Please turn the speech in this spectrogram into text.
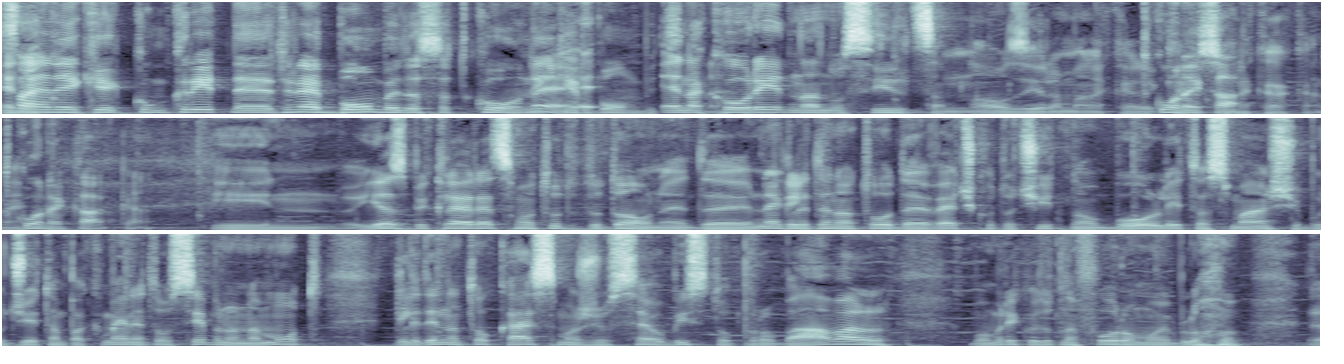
Enako- neke konkretne, če ne bombe, da so tako neke Ne, bombice. ne. Enakovredna nosilcem, no, oziroma nekaj, Tako nekako. nekaka, ne. Tako nekako. ja. In jaz bi klej recimo tudi dodal, ne, da je, ne glede na to, da je več kot očitno, bo letos manjši budžet, ampak mene to osebno namot, glede na to, kaj smo že vse v bistvu probavali. Bom rekel, tudi na forumu je bilo, eh,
